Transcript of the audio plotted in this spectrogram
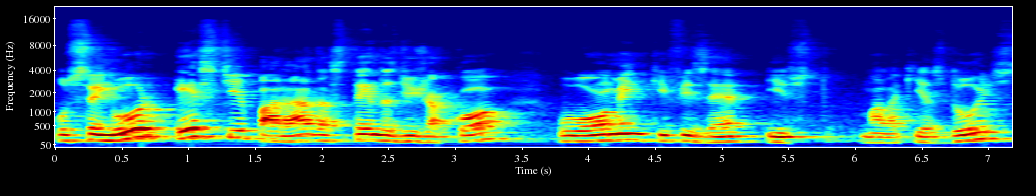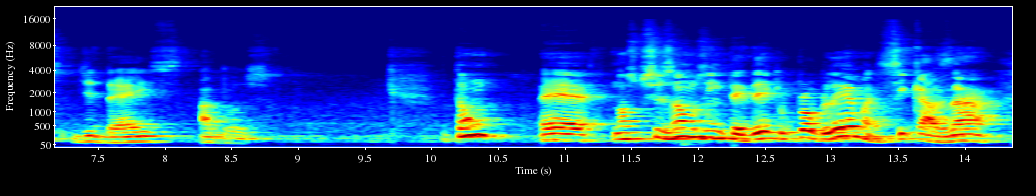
O Senhor extirpará das tendas de Jacó o homem que fizer isto. Malaquias 2, de 10 a 12. Então, é, nós precisamos entender que o problema de se casar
